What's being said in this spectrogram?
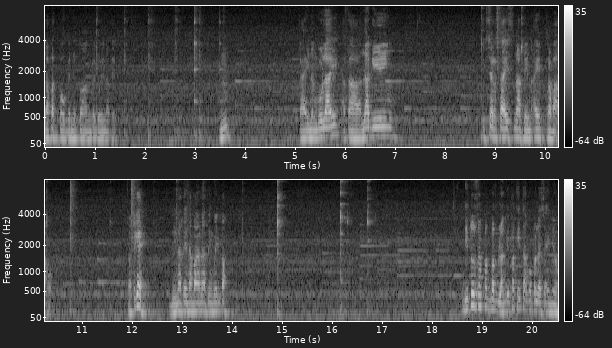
dapat po ganito ang gagawin natin. Hmm? Kain ng gulay at ah, laging exercise natin ay trabaho. O sige, hindi natin habahan natin kwento. Dito sa pagbablog, ipakita ko pala sa inyo.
